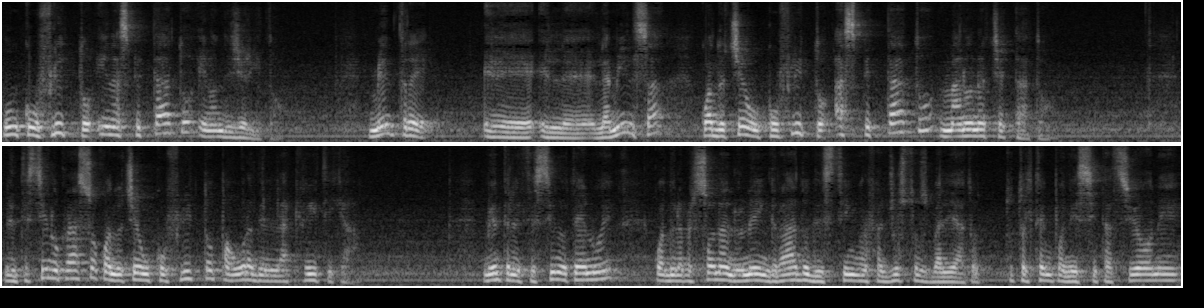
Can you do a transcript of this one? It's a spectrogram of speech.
un conflitto inaspettato e non digerito, mentre eh, il, la milza quando c'è un conflitto aspettato ma non accettato. L'intestino grasso quando c'è un conflitto paura della critica, mentre l'intestino tenue quando la persona non è in grado di distinguere fra giusto o sbagliato, tutto il tempo in esitazione,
